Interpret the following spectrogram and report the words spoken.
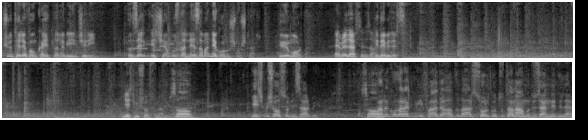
Şu telefon kayıtlarını bir inceleyin. Özellikle Şemuz'la ne zaman ne konuşmuşlar. Düğüm orada. Emredersiniz abi. Gidebilirsin. Geçmiş olsun abi. Sağ ol, Geçmiş olsun Nizar Bey. sağ ol. Tanık olarak mı ifade aldılar, sorgu tutanağı mı düzenlediler?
